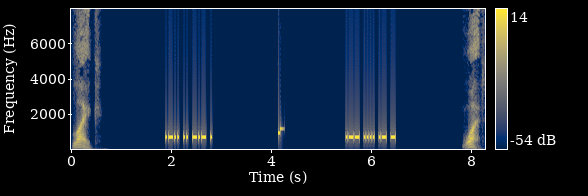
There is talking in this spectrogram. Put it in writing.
Like. What?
